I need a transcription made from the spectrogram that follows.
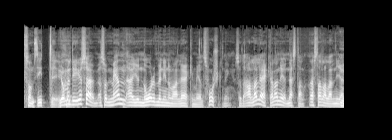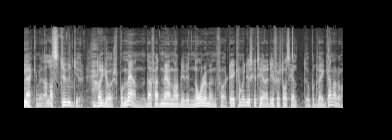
som sitt eh, Ja men skydd. det är ju så här, alltså män är ju normen inom all läkemedelsforskning. Så att alla läkare, nästan, nästan alla nya Mm. läkemedel, alla studier, de görs på män. Därför att män har blivit normen för, det kan man diskutera, det är förstås helt uppåt väggarna då.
